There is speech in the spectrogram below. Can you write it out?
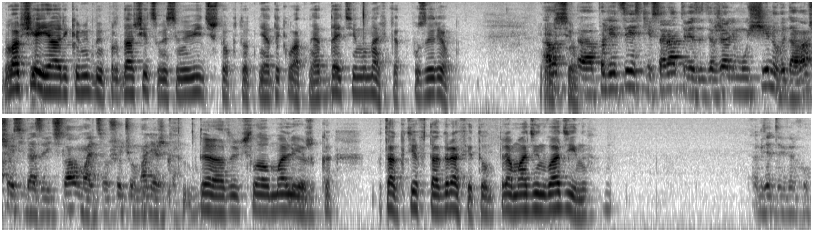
Ну, вообще, я рекомендую продавщицам, если вы видите, что кто-то неадекватный, отдайте ему нафиг этот пузырек. А вот а, полицейские в Саратове задержали мужчину, выдававшего себя за Вячеслава Мальцева. Шучу, Малежика. Да, за Вячеслава Малежика. Так, где фотографии-то? Он прям один в один. А где-то вверху.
